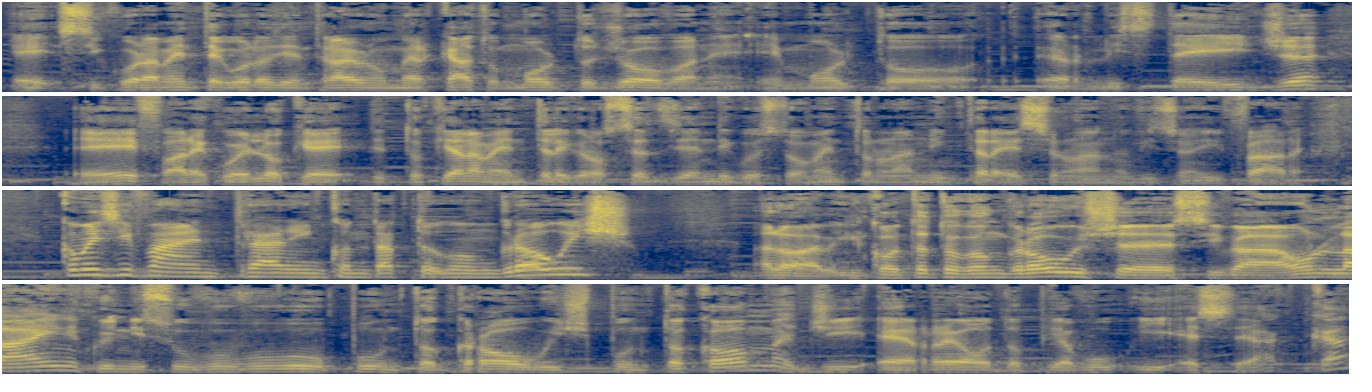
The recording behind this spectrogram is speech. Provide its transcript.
è sicuramente quello di entrare in un mercato molto giovane e molto early stage e fare quello che, detto chiaramente, le grosse aziende in questo momento non hanno interesse, non hanno visione di fare. Come si fa a entrare in contatto con Growish? Allora, in contatto con Growish eh, si va online, quindi su www.growish.com, G-R-O-W-I-S-H,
